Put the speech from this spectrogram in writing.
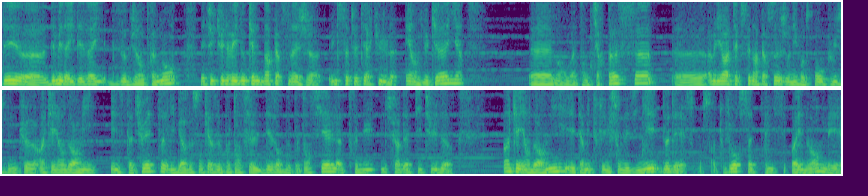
des, des médailles d'éveil, des objets d'entraînement. Effectuer l'éveil d'Oken d'un personnage, une statuette Hercule et un vieux Kai. Euh, on va attendre qu'il repasse. Euh, améliorer la XP d'un personnage au niveau 3 ou plus, donc euh, un cahier endormi et une statuette. Libère 200 cases de potentiel, des ordres de potentiel. Attribue une sphère d'aptitude, un cahier endormi et termine toutes les missions désignées de DS. On sera toujours 7 prix, c'est pas énorme, mais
